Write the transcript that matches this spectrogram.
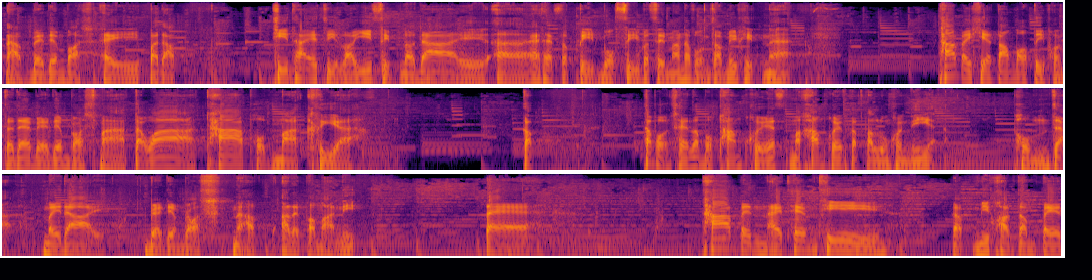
นะครับเบเดียมบลอชไอประดับที่ถ้า A4 120 เราได้เอ่อ Attack Speed บวก4%มั้งถ้าผมจำไม่ผิดนะฮะาไปเคลียร์ตามปกติผมจะได้เบเดียมบอชมา แต่ว่าถ้าผมมาเคลียร์กับ ถ้าผมใช้ระบบข้ามเควสมาข้ามเควสกับตาลุงคนนี้ ผมจะไม่ได้เบเดียมบอชนะครับ อะไรประมาณนี้ แต่ถ้าเป็นไอเทมที่แบบมีความจำเป็น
